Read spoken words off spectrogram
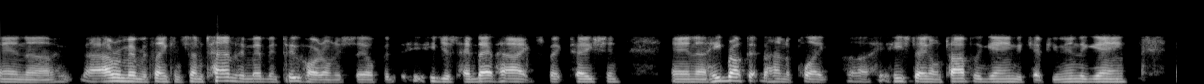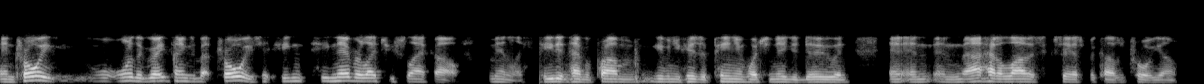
And uh, I remember thinking sometimes he may have been too hard on himself, but he, he just had that high expectation and uh, he brought that behind the plate. Uh, he stayed on top of the game. He kept you in the game. And Troy, one of the great things about Troy is he he never let you slack off mentally. He didn't have a problem giving you his opinion what you need to do, and and and I had a lot of success because of Troy Young.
